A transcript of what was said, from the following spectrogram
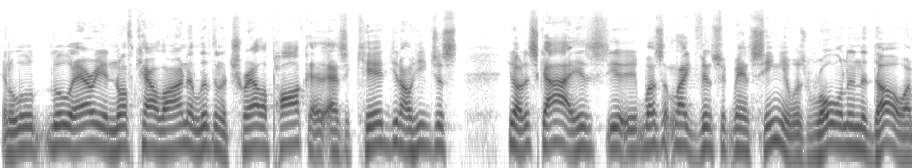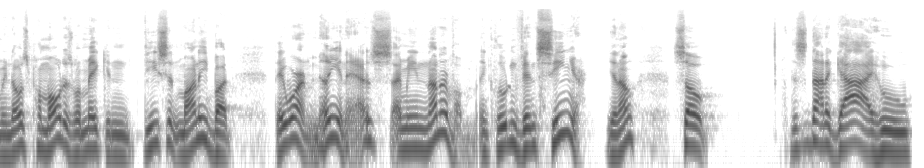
in a little little area in North Carolina, lived in a trailer park as, as a kid. You know, he just, you know, this guy, his, it wasn't like Vince McMahon Sr. was rolling in the dough. I mean, those promoters were making decent money, but they weren't millionaires. I mean, none of them, including Vince Sr., you know? So this is not a guy who,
